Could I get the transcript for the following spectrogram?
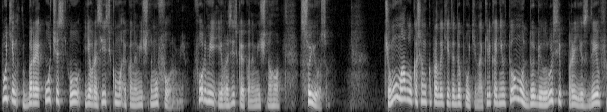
Путін бере участь у Євразійському економічному форумі, форумі Євразійського економічного союзу. Чому мав Лукашенко прилетіти до Путіна? Кілька днів тому до Білорусі приїздив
